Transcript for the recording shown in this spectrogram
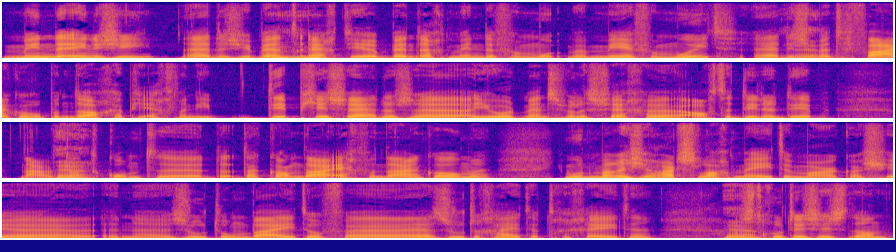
Minder energie, hè, dus je bent, Mhm. echt, je bent echt minder vermoe- meer vermoeid. Hè, dus Ja. je bent vaker op een dag, heb je echt van die dipjes. Hè, dus eh, je hoort mensen wel eens zeggen after dinner dip. Nou, Ja. dat, komt, eh, dat, kan daar echt vandaan komen. Je moet maar eens je hartslag meten, Mark, als je een eh, zoet ontbijt of eh, zoetigheid hebt gegeten. Ja. Als het goed is, is dan,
